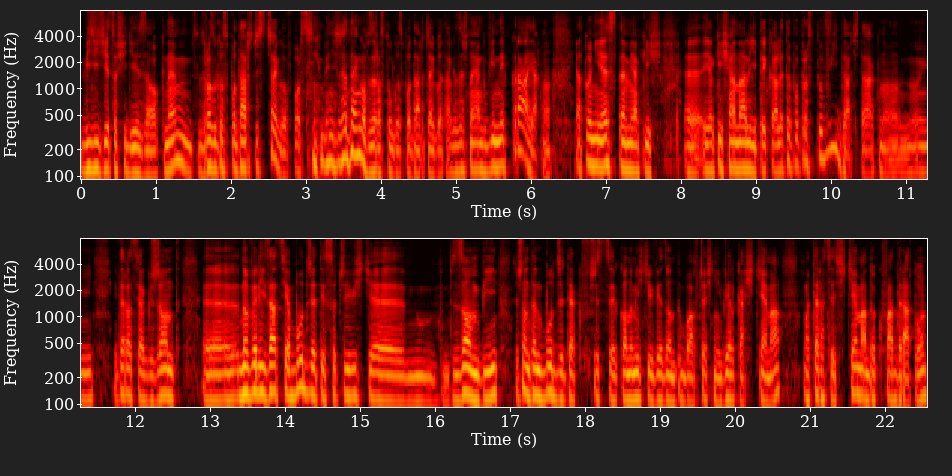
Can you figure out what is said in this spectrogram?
Widzicie, co się dzieje za oknem. Wzrost gospodarczy z czego? W Polsce nie będzie żadnego wzrostu gospodarczego, tak zresztą jak w innych krajach. No, ja tu nie jestem jakiś, e, jakiś analityk, ale to po prostu widać. Tak? No, no i, i teraz jak rząd, e, nowelizacja budżet jest oczywiście mm, zombie. Zresztą ten budżet, jak wszyscy ekonomiści wiedzą, to była wcześniej wielka ściema, a teraz jest ściema do kwadratu.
